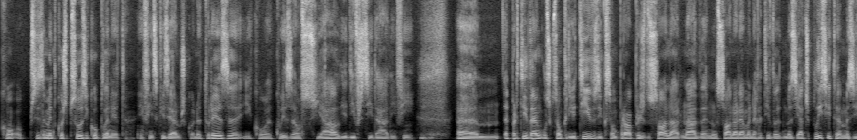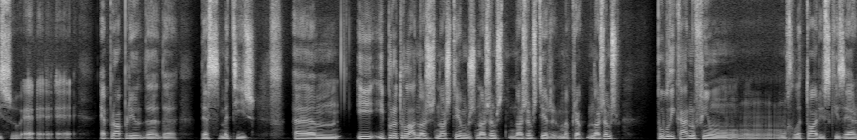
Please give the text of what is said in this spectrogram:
com, precisamente com as pessoas e com o planeta. Enfim, se quisermos, com a natureza e com a coesão social e a diversidade, enfim. Uhum. Um, a partir de ângulos que são criativos e que são próprios do sonar, nada no sonar é uma narrativa demasiado explícita, mas isso é, é, é, é próprio da, da, desse matiz. Um, e, e, por outro lado, nós, nós temos, nós vamos, nós vamos ter uma nós vamos publicar no fim um, um, relatório, se quiser,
